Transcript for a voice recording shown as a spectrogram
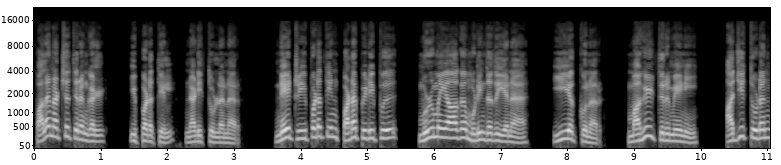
பல நட்சத்திரங்கள் இப்படத்தில் நடித்துள்ளனர். நேற்று இப்படத்தின் படப்பிடிப்பு முழுமையாக முடிந்தது என இயக்குனர் மகிழ் திருமேனி அஜித்துடன்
